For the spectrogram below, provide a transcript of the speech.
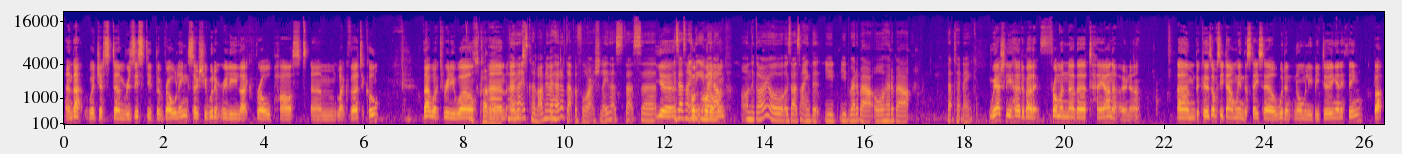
and that would just um, resisted the rolling, so she wouldn't really like roll past um, like vertical. That worked really well. That's clever. Um, Yeah, and that is clever. I've never heard of that before. Actually, that's that's. Uh, Yeah. Is that something Hold- that you made on up one- on the go, or is that something that you you'd read about or heard about that technique? We actually heard about it from another Tayana owner, um, because obviously downwind the staysail wouldn't normally be doing anything, but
